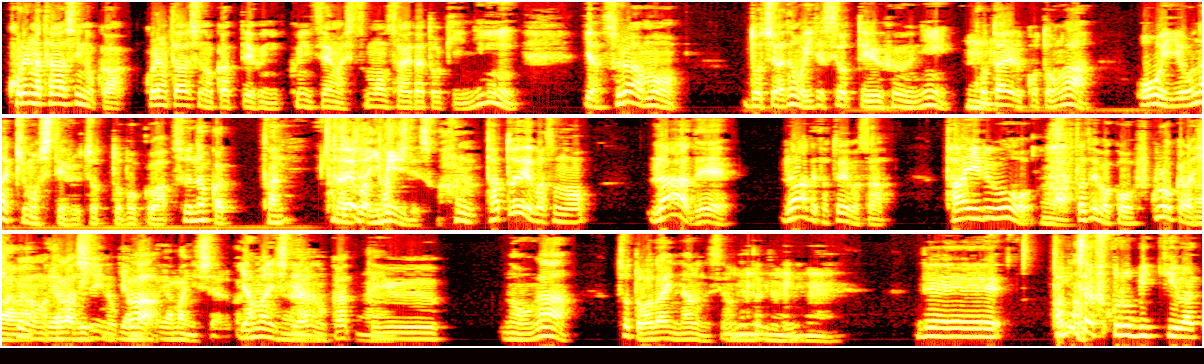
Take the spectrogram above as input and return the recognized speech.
これが正しいのか、これが正しいのかっていうふうに国津屋が質問されたときに、いや、それはもう、どちらでもいいですよっていうふうに答えることが多いような気もしてる、ちょっと僕は。それなんか、た、例えばイメージですか？うん、例えばその、ラーで、ラーで例えばさ、タイルを、あ例えばこう、袋から引くのが正しいの山か、山にしてやるから。山にしてやるのかってういうのが、ちょっと話題になるんですよね、時々ね。うんうんうんで、多分実際袋引きは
